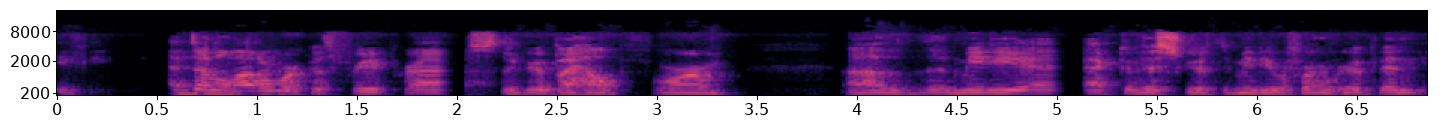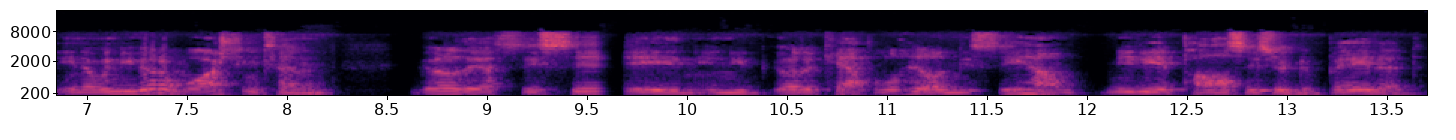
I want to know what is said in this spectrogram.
if, I've done a lot of work with Free Press, the group I helped form, uh, the media activist group, the Media Reform Group, and you know, when you go to Washington go to the FCC and, and, you go to Capitol Hill and you see how media policies are debated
